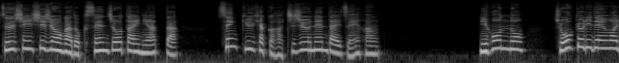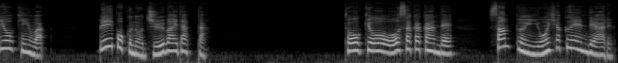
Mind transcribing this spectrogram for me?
通信市場が独占状態にあった1980年代前半日本の長距離電話料金は米国の10倍だった。東京大阪間で3分400円である。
